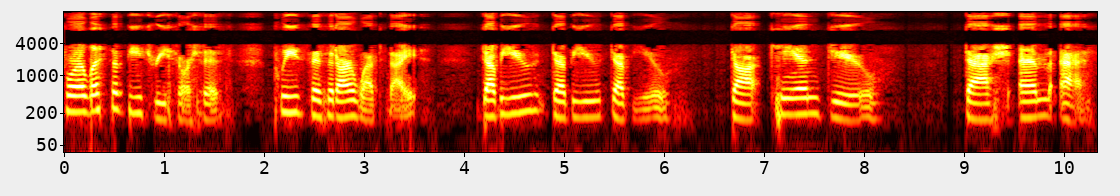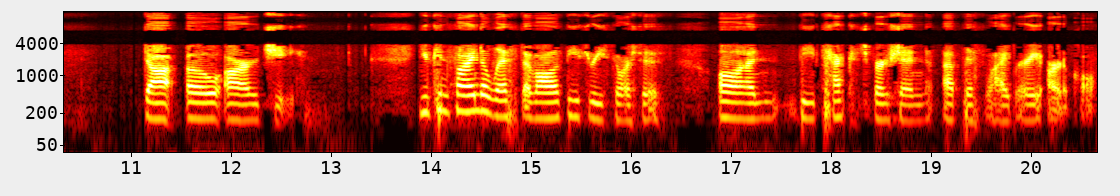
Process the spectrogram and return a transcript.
For a list of these resources, please visit our website, www.cando-ms.org. You can find a list of all of these resources on the text version of this library article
